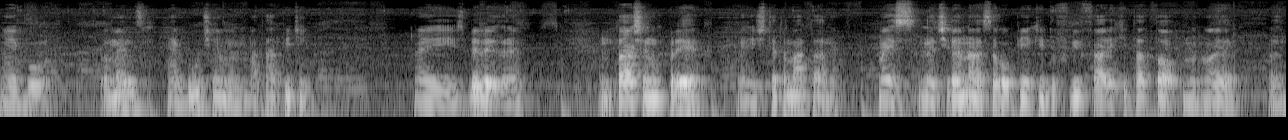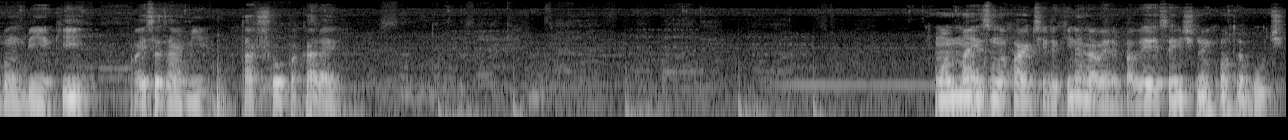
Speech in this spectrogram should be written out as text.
Aí, boa. Pelo menos reboot, né, mano? Mata rapidinho. Mas, beleza, né? Não tá achando pré, a gente tenta matar, né? Mas, né, tirando essa roupinha aqui do Free Fire aqui, tá top, mano. Olha as bombinhas aqui. Olha essas arminhas. Tá show pra caralho. Uma, mais uma partida aqui, né, galera? Pra ver se a gente não encontra boot.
